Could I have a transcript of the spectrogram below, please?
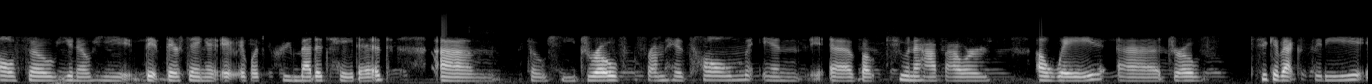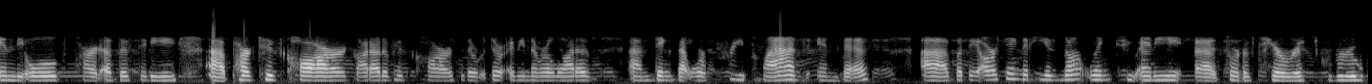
also, you know, he they, they're saying it, it was premeditated. Um, so he drove from his home in uh, about two and a half hours away, uh, drove to Quebec City in the old part of the city, uh, parked his car, got out of his car. So there, there I mean, there were a lot of um, things that were pre-planned in this. Uh, but they are saying that he is not linked to any uh, sort of terrorist group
